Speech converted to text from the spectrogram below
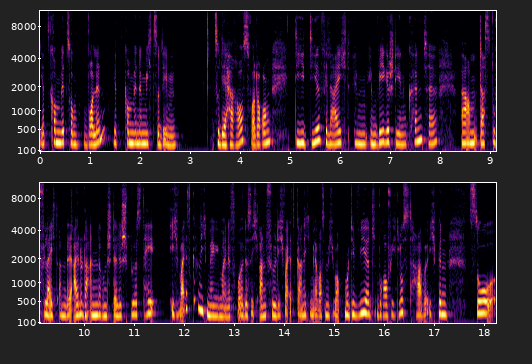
jetzt kommen wir zum Wollen. Jetzt kommen wir nämlich zu dem zu der Herausforderung, die dir vielleicht im, im Wege stehen könnte, ähm, dass du vielleicht an der einen oder anderen Stelle spürst, hey, ich weiß gar nicht mehr, wie meine Freude sich anfühlt. Ich weiß gar nicht mehr, was mich überhaupt motiviert, worauf ich Lust habe. Ich bin so,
